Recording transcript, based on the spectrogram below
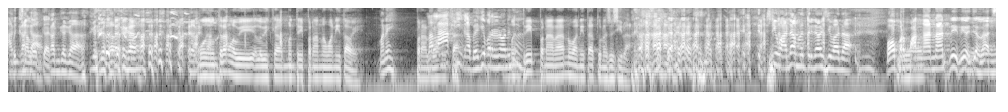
Ah, mencalonkan. Gagal, kan gagal. Mau terang lebih lebih ke Menteri Peranan Wanita weh. Mana? Peranan Lelaki wanita. KBG pada naon itu. Menteri Peranan Wanita Tunasusila. si Wanda menteri naon si Wanda. Oh, perpanganan ini jelas.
